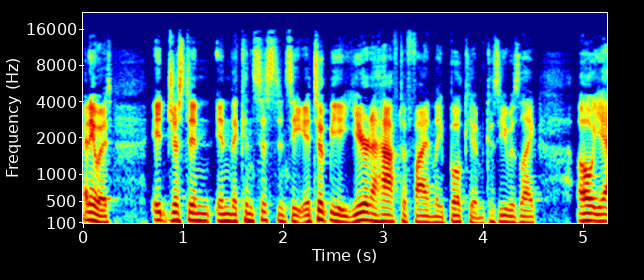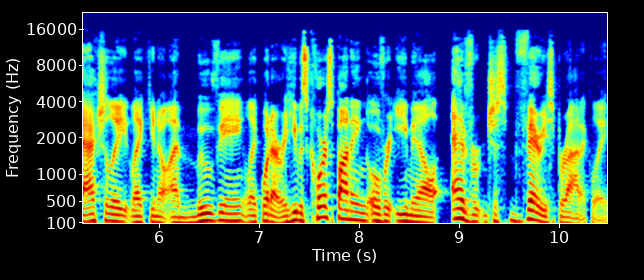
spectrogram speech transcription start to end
anyways, it just in in the consistency, it took me a year and a half to finally book him because he was like, oh yeah, actually, like you know, I'm moving, like whatever. He was corresponding over email, ever just very sporadically,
